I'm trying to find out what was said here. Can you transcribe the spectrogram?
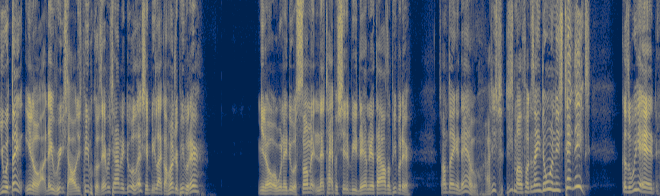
you would think, you know, they reached all these people because every time they do election, it'd be like hundred people there. You know, or when they do a summit and that type of shit, it'd be damn near a thousand people there. So I'm thinking, damn, these these motherfuckers ain't doing these techniques. Because we had,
